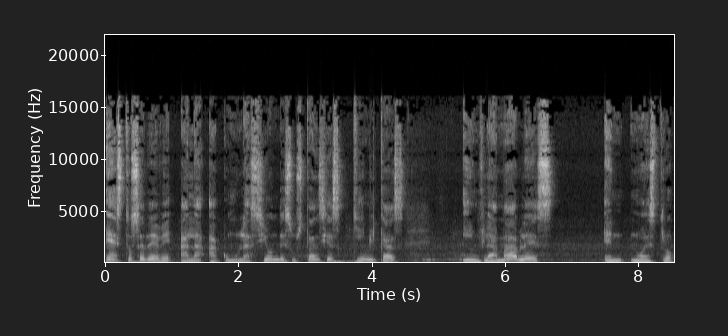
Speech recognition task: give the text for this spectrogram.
Esto se debe a la acumulación de sustancias químicas inflamables en nuestro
